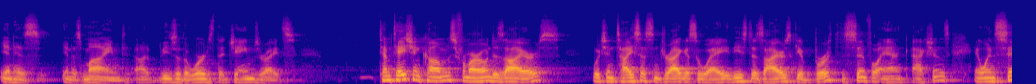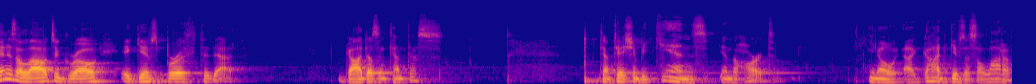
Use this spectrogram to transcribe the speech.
in his, in his mind. Uh, these are the words that James writes Temptation comes from our own desires which entice us and drag us away. These desires give birth to sinful actions, and when sin is allowed to grow, it gives birth to death. God doesn't tempt us. Temptation begins in the heart. You know, uh, God gives us a lot of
